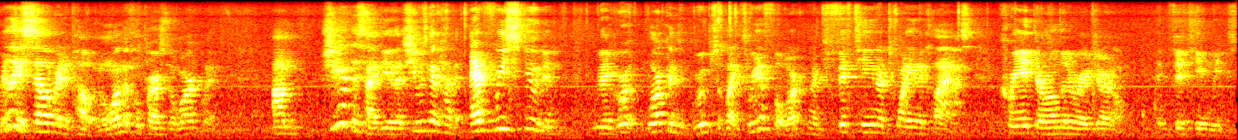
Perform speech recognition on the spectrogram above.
really a celebrated poet, and a wonderful person to work with. Um, she had this idea that she was going to have every student, they work in groups of like three or four, like 15 or 20 in a class, create their own literary journal in 15 weeks.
